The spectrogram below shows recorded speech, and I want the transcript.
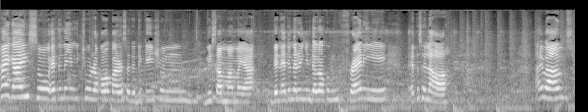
Hi guys! So, eto na yung itsura ko para sa dedication ni Sam mamaya. Then, eto na rin yung dalawa kong friendly. Eto sila, oh. Hi, Bams!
